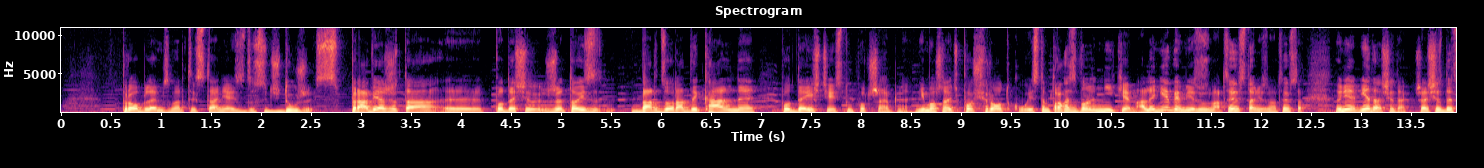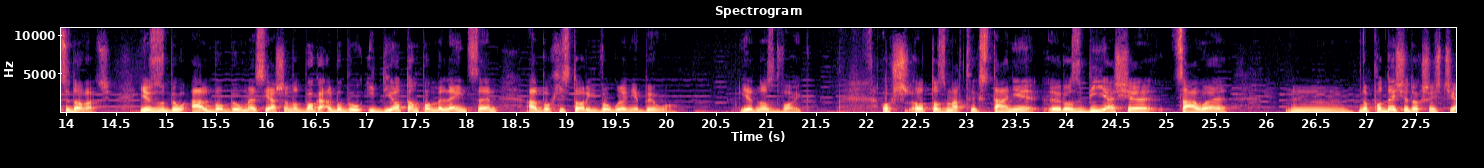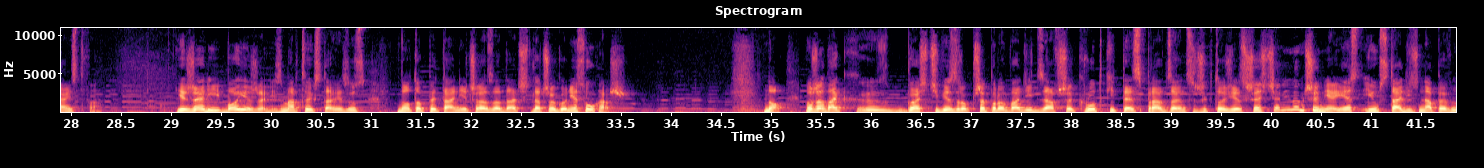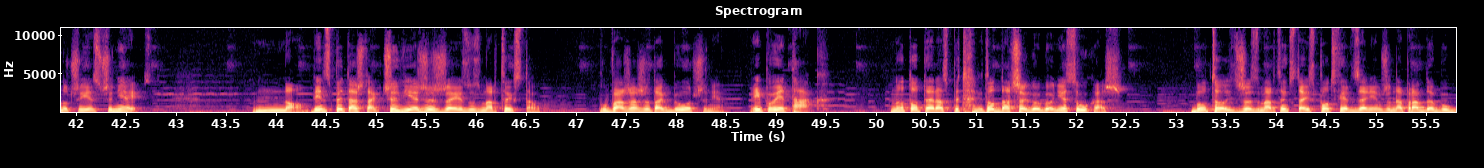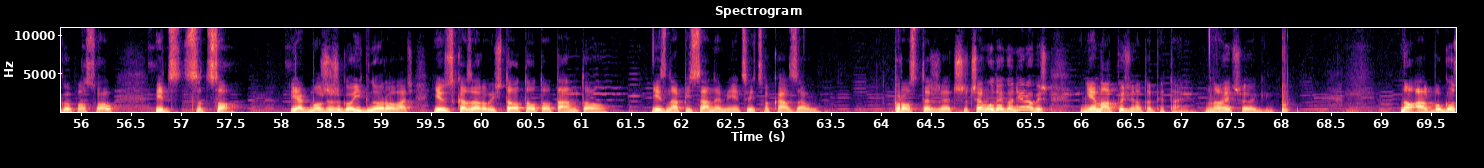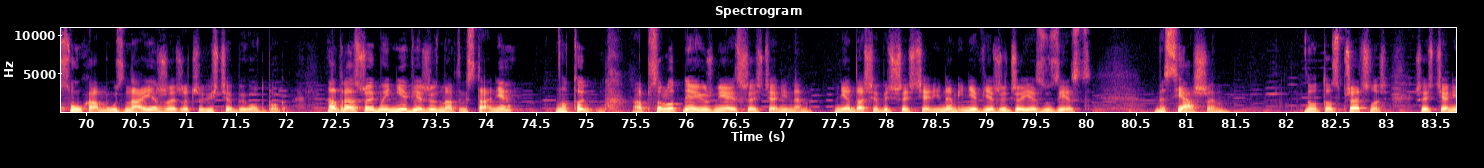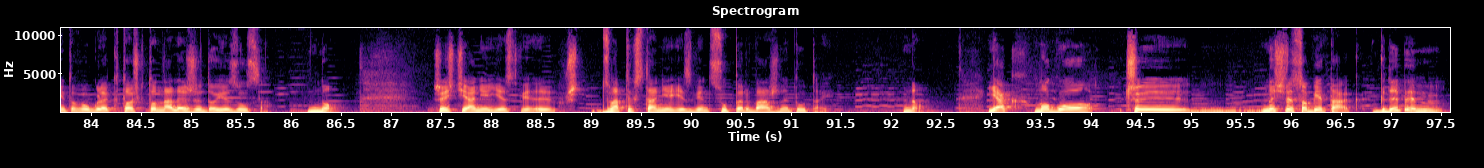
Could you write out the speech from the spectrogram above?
problem zmartwychwstania jest dosyć duży. Sprawia, że, ta, y, podejście, że to jest bardzo radykalne podejście jest tu potrzebne. Nie można być pośrodku. Jestem trochę zwolennikiem, ale nie wiem, Jezus zmartwychwstał, zmartwychwstał. No nie, nie da się tak. Trzeba się zdecydować. Jezus był albo był Mesjaszem od Boga, albo był idiotą, pomyleńcem, albo historii w ogóle nie było. Jedno z dwojga. O, o to zmartwychwstanie rozbija się całe mm, no, podejście do chrześcijaństwa. Jeżeli, bo jeżeli zmartwychwstał Jezus, no to pytanie trzeba zadać, dlaczego nie słuchasz? No, można tak y, właściwie przeprowadzić zawsze krótki test sprawdzający, czy ktoś jest chrześcijaninem, czy nie jest, i ustalić na pewno, czy jest, czy nie jest. No, więc pytasz tak, czy wierzysz, że Jezus zmartwychwstał? Uważasz, że tak było, czy nie? I powie tak. No to teraz pytanie, to dlaczego go nie słuchasz? Bo to, że zmartwychwstał jest potwierdzeniem, że naprawdę Bóg go posłał, więc co? co? Jak możesz go ignorować? Jezus kazał robić to, to, to, tamto. Jest napisane mniej więcej, co kazał. Proste rzeczy. Czemu tego nie robisz? Nie ma odpowiedzi na to pytanie. No i człowiek... No albo go słucham, uznaje, że rzeczywiście był od Boga. A teraz człowiek mówi, nie wierzy w zmartwychwstanie, no to absolutnie już nie jest chrześcijaninem. Nie da się być chrześcijaninem i nie wierzyć, że Jezus jest Mesjaszem. No to sprzeczność. Chrześcijanin to w ogóle ktoś, kto należy do Jezusa. No. Chrześcijanie jest, y, zmartwychwstanie jest więc super ważne tutaj. No. Jak mogło, czy myślę sobie tak, gdybym,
